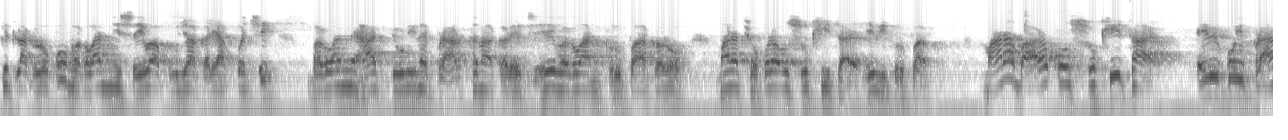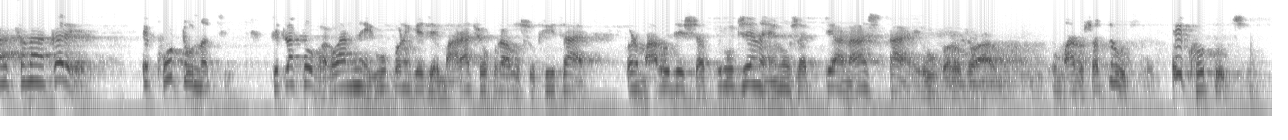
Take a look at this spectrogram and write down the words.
કેટલાક લોકો ભગવાનની સેવા પૂજા કર્યા પછી ભગવાનને હાથ જોડીને પ્રાર્થના કરે છે, હે ભગવાન, કૃપા કરો. મારા છોકરાઓ સુખી થાય, એવી કૃપા કરો. મારા બાળકો સુખી થાય, એવી કોઈ પ્રાર્થના કરે, એ ખોટું નથી. કેટલાક તો ભગવાનને એવું પણ કે છે, મારા છોકરાઓ સુખી થાય, પણ મારો જે શત્રુ છે ને, એનું સત્યાનાશ થાય. એવું કરો તો તો મારો શત્રુ છે. એ ખોટું છે.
